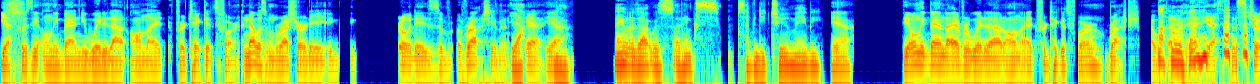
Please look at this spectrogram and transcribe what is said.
Yes was the only band you waited out all night for tickets for, and that was when Rush already early days of, of Rush, even. Yeah. yeah, yeah, I think that was, I think, 72 maybe. yeah. The only band I ever waited out all night for tickets for, Rush. I will Oh, tell you. really? Yes, that's true.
